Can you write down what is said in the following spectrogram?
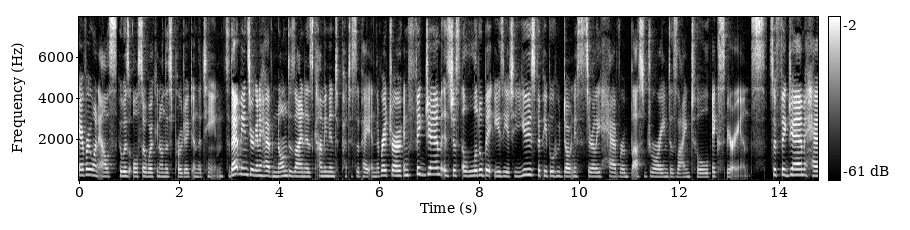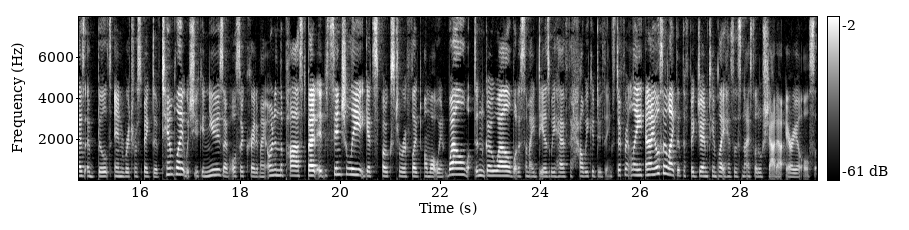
everyone else who is also working on this project in the team. So that means you're going to have non-designers coming in to participate in the retro, and FigJam is just a little bit easier to use for people who don't necessarily have robust drawing design tool experience. So FigJam has a built-in retrospective template which you can use. I've also created my own in the past, but it essentially gets folks to reflect on what went well, what didn't go well, what are some ideas we have for how we could do things differently. And I also like that the FigJam template has this nice little shout out area also.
